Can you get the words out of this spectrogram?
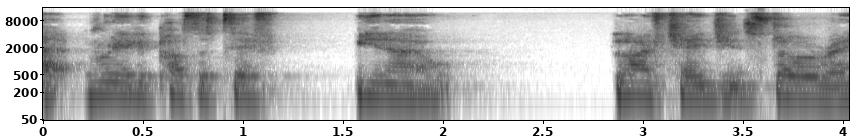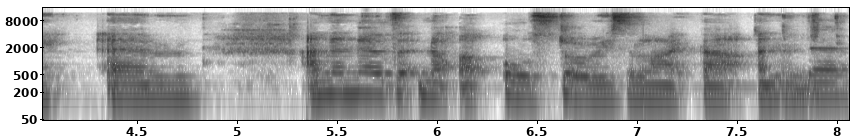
a really positive, you know, life changing story. Um, and I know that not all stories are like that. And yeah.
